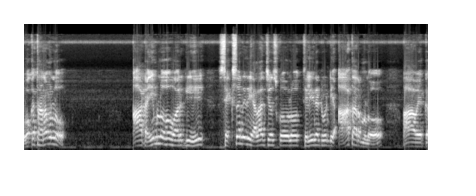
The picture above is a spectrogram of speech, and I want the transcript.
ఒక తరంలో ఆ టైంలో వారికి సెక్స్ అనేది ఎలా చేసుకోవాలో తెలియనటువంటి ఆ తరంలో ఆ యొక్క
